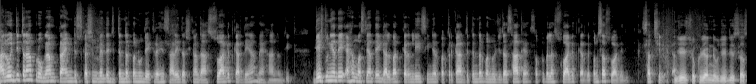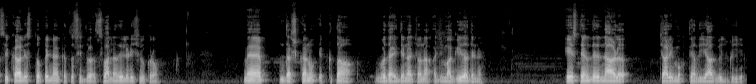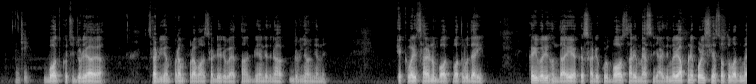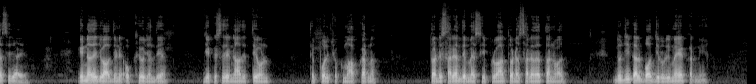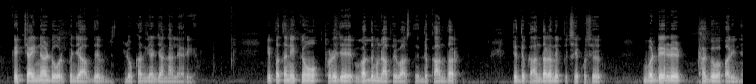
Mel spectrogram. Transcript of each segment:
ਹਰ ਰੋਜ਼ ਦੀ ਤਰ੍ਹਾਂ program prime discussion with Jatinder Pannu ਦੇਖ ਰਹੇ ਸਾਰੇ ਦਰਸ਼ਕਾਂ ਦਾ ਸਵਾਗਤ ਕਰਦੇ ਹਾਂ। ਮੈਂ ਹਾਂ ਨਵਜੀਤ। ਦੇਸ਼ ਦੁਨੀਆ ਦੇ ਅਹਿਮ ਮਸਲਿਆਂ ਤੇ ਗੱਲਬਾਤ ਕਰਨ ਲਈ ਸੀਨੀਅਰ ਪੱਤਰਕਾਰ ਜਤਿੰਦਰ ਪੰਨੂ ਜੀ ਦਾ ਸਾਥ ਹੈ। ਸਭ ਤੋਂ ਪਹਿਲਾਂ ਸਵਾਗਤ ਕਰਦੇ ਪੰਨੂ ਸਾਹਿਬ, ਸਵਾਗਤ ਜੀ। ਸਤਿ ਸ਼੍ਰੀ ਅਕਾਲ। ਜੀ, ਸ਼ੁਕਰੀਆ ਨਵਜੀਤ ਜੀ। ਸਤਿ ਸ੍ਰੀ ਅਕਾਲ। ਇਸ ਤੋਂ ਪਹਿਲਾਂ ਕਿ ਤੁਸੀਂ ਦੁਆ- ਸਵਾਲਾਂ ਦੀ ਲੜੀ ਸ਼ੁਰੂ ਕਰੋ। ਮੈਂ ਦਰਸ਼ਕਾਂ ਨੂੰ ਇੱਕ ਤਾਂ ਵਧਾਈ ਦੇਣਾ ਚਾਹੁੰਦਾ, ਅੱਜ ਮਾਗੀ ਦਾ ਦਿਨ ਇਸ ਦਿਨ ਦੇ ਨਾਲ 40 ਮੁਕਤਿਆਂ ਦੀ ਯਾਦ ਵੀ ਜੁੜੀ ਹੈ। ਜੀ। ਬਹੁਤ ਕੁਝ ਜੁੜਿਆ ਹੋਇਆ। ਸਾਡੀਆਂ ਪਰੰਪਰਾਵਾਂ, ਸਾਡੀ ਰਵਾਇਤਾਂ ਜਿਹੜੀਆਂ ਇਹਦੇ ਨਾਲ ਜੁੜੀਆਂ ਹੋਈਆਂ ਨੇ। ਇੱਕ ਵਾਰੀ ਸਾਰਿਆਂ ਨੂੰ ਬਹੁਤ ਬਹੁਤ ਵਧਾਈ। ਕਈ ਵਾਰੀ ਹੁੰਦਾ ਇਹ ਹੈ ਕਿ ਸਾਡੇ ਕੋਲ ਬਹੁਤ ਸਾਰੇ ਮੈਸੇਜ ਆਏ ਨੇ ਮੇਰੇ ਆਪਣੇ ਕੋਲ ਹੀ 600 ਤੋਂ ਵੱਧ ਮੈਸੇਜ ਆਏ। ਇਹਨਾਂ ਦੇ ਜਵਾਬ ਦੇਣੇ ਔਖੇ ਹੋ ਜਾਂਦੇ ਆ। ਜੇ ਕਿਸੇ ਦੇ ਨਾਂ ਦਿੱਤੇ ਹੋਣ ਤੇ ਭੁੱਲ ਚੁੱਕ ਮਾਫ ਕਰਨਾ। ਤੁਹਾਡੇ ਸਾਰਿਆਂ ਦੇ ਮੈਸੇਜ ਪ੍ਰਵਾਨ, ਤੁਹਾਡਾ ਸਾਰਿਆਂ ਦਾ ਧੰਨਵਾਦ। ਦੂਜੀ ਗੱਲ ਬਹੁਤ ਜ਼ਰੂਰੀ ਮੈਂ ਇਹ ਕਰਨੀ ਹੈ ਕਿ ਚਾਈਨਾ ਡੋਰ ਪੰਜਾਬ ਦੇ ਲੋਕਾਂ ਦੀਆਂ ਜਾਨਾਂ ਲੈ ਰਹੀ ਹੈ। ਇਹ ਪਤਾ ਨਹੀਂ ਕਿਉਂ ਥੋੜੇ ਜੇ ਵੱਧ ਮੁਨਾਫੇ ਵਾਸਤੇ ਦੁਕਾਨਦਾਰ ਤੇ ਦੁਕਾਨਦਾਰਾਂ ਦੇ ਪਿੱਛੇ ਕੁਝ ਵੱਡੇ ਜਿਹੜੇ ਠੱਗ ਵਪਾਰੀ ਨੇ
